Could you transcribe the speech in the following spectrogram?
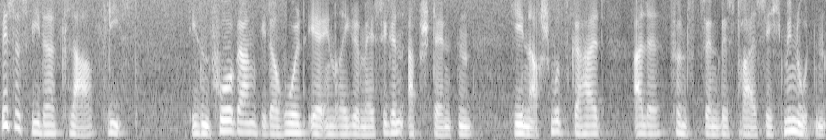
bis es wieder klar fließt. Diesen Vorgang wiederholt er in regelmäßigen Abständen je nach Schmutzgehalt alle 15 bis 30 Minuten.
